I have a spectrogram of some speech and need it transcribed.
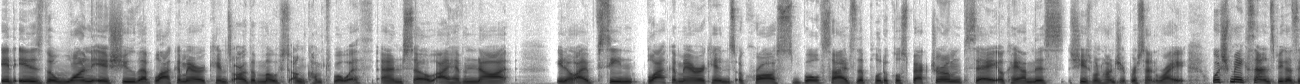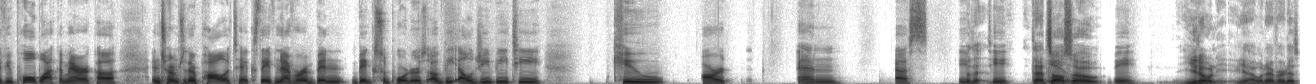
it is the one issue that Black Americans are the most uncomfortable with, and so I have not you know, I've seen black Americans across both sides of the political spectrum say, okay, on this, she's 100% right, which makes sense because if you pull black America in terms of their politics, they've never been big supporters of the LGBTQRNSET. That's also B. you don't yeah whatever it is.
